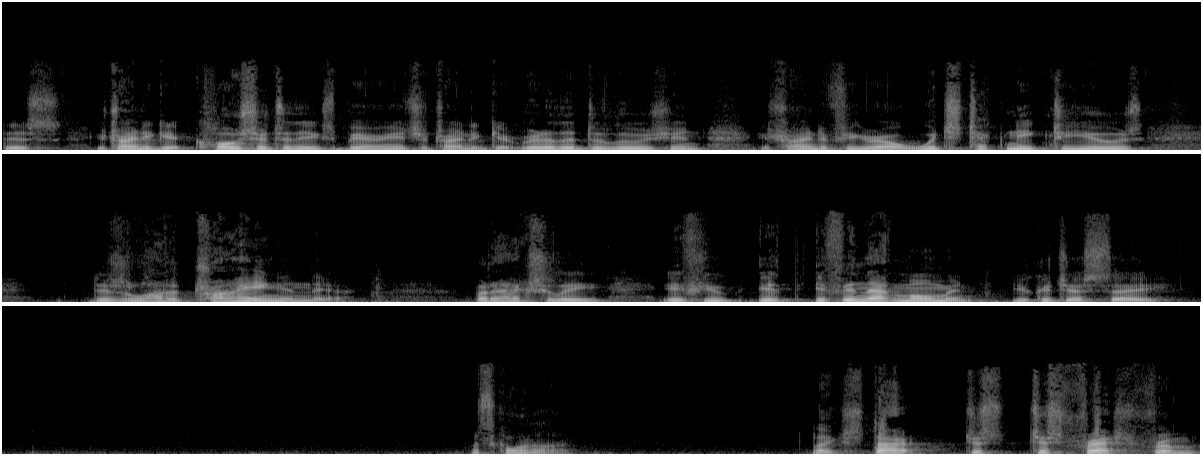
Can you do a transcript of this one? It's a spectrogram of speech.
this. You're trying to get closer to the experience. You're trying to get rid of the delusion. You're trying to figure out which technique to use. There's a lot of trying in there. But actually, if, you, if, if in that moment you could just say, What's going on? Like, start just, just fresh from,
